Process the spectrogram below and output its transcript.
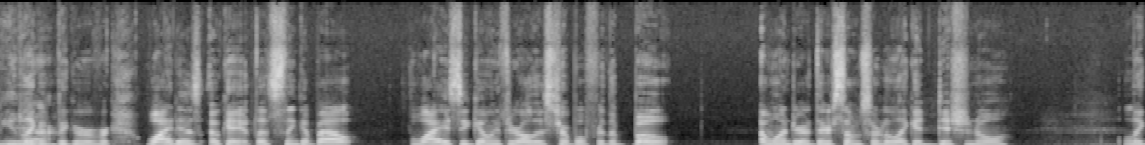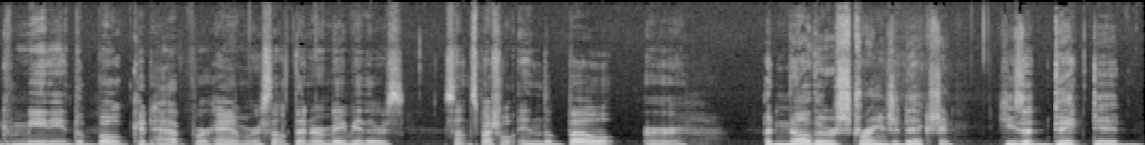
need like a bigger reverse. Why does? Okay. Let's think about why is he going through all this trouble for the boat? I wonder if there's some sort of like additional, like meaning the boat could have for him or something, or maybe there's something special in the boat or. another strange addiction. He's addicted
